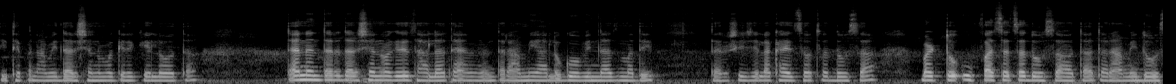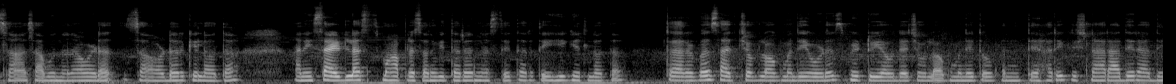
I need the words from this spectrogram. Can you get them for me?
तिथे पण आम्ही दर्शन वगैरे केलं होतं. त्यानंतर दर्शन वगैरे झालं. त्यानंतर आम्ही आलो गोविंदाजमध्ये. तर शिजेला खायचा होता डोसा बट तो उपवासाचा डोसा होता. तर आम्ही डोसा साबुदाणा वडाचा ऑर्डर केला होता. आणि साईडलाच महाप्रसाद वितरण असते तर तेही घेतलं होतं. तर बस आजच्या व्लॉगमध्ये एवढंच. भेटूया उद्याच्या व्लॉगमध्ये तोपर्यंत हरे कृष्णा राधे राधे.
